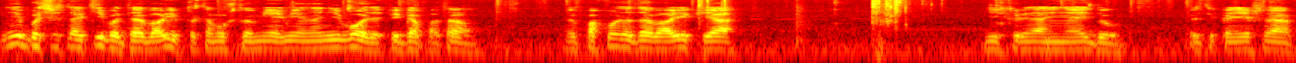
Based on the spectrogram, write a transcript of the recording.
Мне бы сейчас найти бы дробовик, потому что у меня, у меня на него дофига патрон. Но походу дробовик я ни хрена не найду. Это, конечно,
